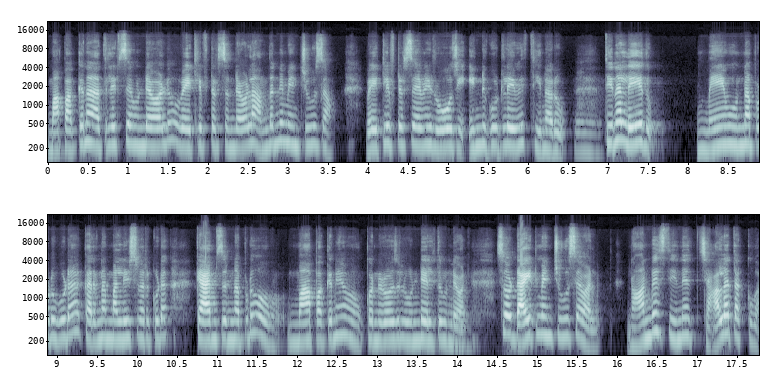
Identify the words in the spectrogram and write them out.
మా పక్కన అథ్లెట్స్ ఉండేవాళ్ళు వెయిట్ లిఫ్టర్స్ ఉండేవాళ్ళు అందరినీ మేము చూసాం. వెయిట్ లిఫ్టర్స్ ఏమి రోజు ఇన్ని గుడ్లు ఏమి తినరు. తినలేదు. మేము ఉన్నప్పుడు కూడా కరణం మల్లీశ్వర్ కూడా క్యాంప్స్ ఉన్నప్పుడు మా పక్కనే కొన్ని రోజులు ఉండి వెళ్తూ ఉండేవాళ్ళు. సో డైట్ మేము చూసేవాళ్ళు. నాన్ వెజ్ తినే చాలా తక్కువ.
